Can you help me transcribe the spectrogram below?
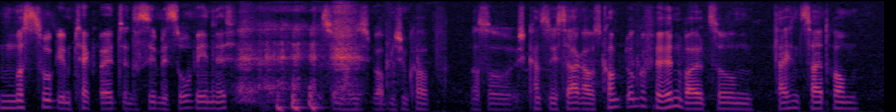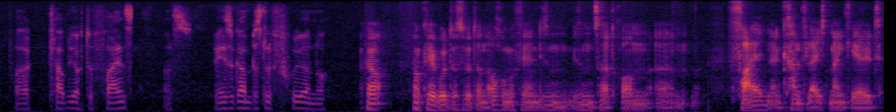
Muss zugeben, TechRate interessiert mich so wenig. Deswegen habe ich es überhaupt nicht im Kopf. Also, ich kann es nicht sagen, aber es kommt ungefähr hin, weil zum gleichen Zeitraum war, glaube ich, auch Defiance. Als, nicht sogar ein bisschen früher noch. Ja, okay, gut, das wird dann auch ungefähr in diesen, diesen Zeitraum ähm, fallen. Dann kann vielleicht mein Geld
